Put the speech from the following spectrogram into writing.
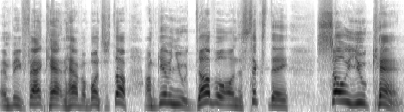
and be fat cat and have a bunch of stuff. I'm giving you double on the sixth day so you can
